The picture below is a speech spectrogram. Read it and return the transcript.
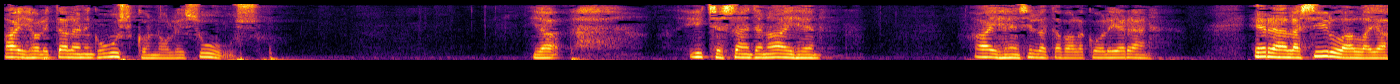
Aihe oli tällainen kuin uskonnollisuus. Ja itse sain tämän aiheen, aiheen sillä tavalla, kun oli erään, eräällä sillalla ja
